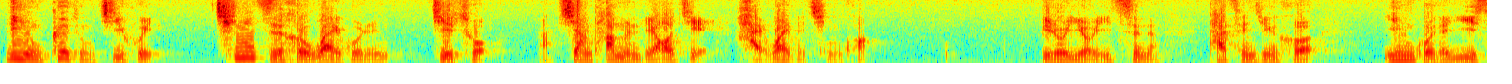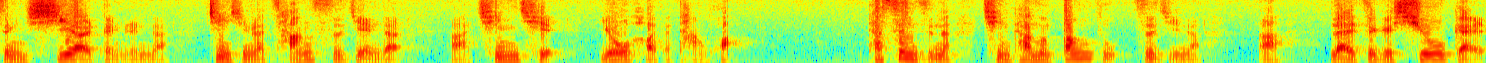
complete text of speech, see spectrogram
利用各种机会，亲自和外国人接触啊，向他们了解海外的情况。比如有一次呢，他曾经和英国的医生希尔等人呢，进行了长时间的啊亲切友好的谈话。他甚至呢，请他们帮助自己呢。啊，来这个修改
